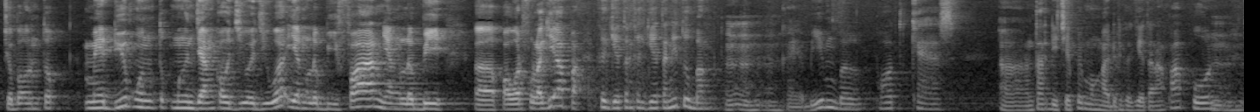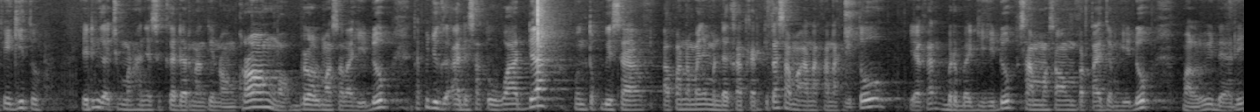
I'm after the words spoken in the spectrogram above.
coba untuk medium untuk menjangkau jiwa-jiwa yang lebih fun yang lebih uh, powerful lagi apa? Kegiatan-kegiatan itu bang. Mm-mm. kayak bimbel podcast uh, ntar di CP mau ngadain kegiatan apa pun kayak gitu. Jadi nggak cuma hanya sekedar nanti nongkrong ngobrol masalah hidup tapi juga ada satu wadah untuk bisa apa namanya mendekatkan kita sama anak-anak itu ya kan? Berbagi hidup sama-sama mempertajam hidup melalui dari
